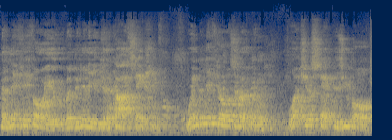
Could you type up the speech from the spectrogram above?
The lift before you will deliver you to the car station. When the lift doors are opened, watch your step as you board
